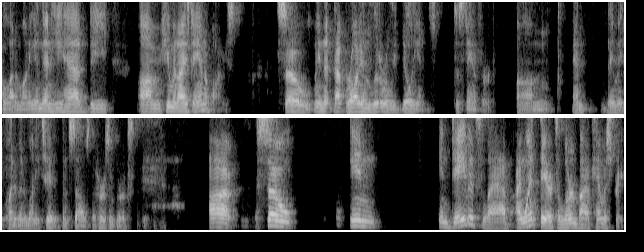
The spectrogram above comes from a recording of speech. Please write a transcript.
a lot of money, and then he had the um, humanized antibodies. So I mean that, that brought in literally billions to Stanford. Um, and they made quite a bit of money too themselves, the Herzenbergs. Uh, so in, in David's lab, I went there to learn biochemistry,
